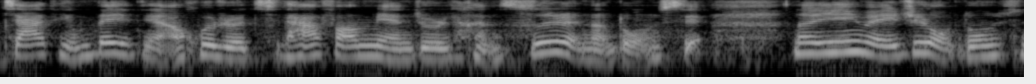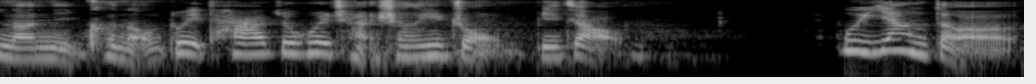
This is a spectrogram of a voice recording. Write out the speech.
家庭背景啊，或者其他方面，就是很私人的东西。那因为这种东西呢，你可能对他就会产生一种比较。不一样的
